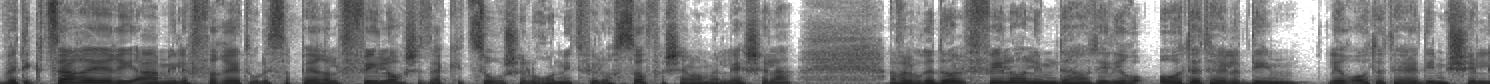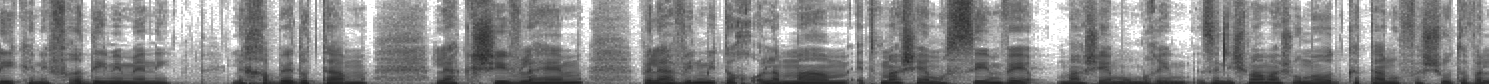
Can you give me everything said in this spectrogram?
ותקצר היריעה מלפרט ולספר על פילו, שזה הקיצור של רונית פילוסוף, השם המלא שלה, אבל בגדול פילו לימדה אותי לראות את הילדים, לראות את הילדים שלי כנפרדים ממני, לכבד אותם, להקשיב להם ולהבין מתוך עולמם את מה שהם עושים ומה שהם אומרים. זה נשמע משהו מאוד קטן ופשוט, אבל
